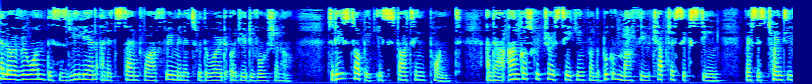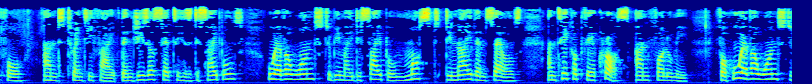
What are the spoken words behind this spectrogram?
Hello, everyone. This is Lillian, and it's time for our three minutes with the word audio devotional. Today's topic is starting point, and our anchor scripture is taken from the book of Matthew, chapter 16, verses 24 and 25. Then Jesus said to his disciples, Whoever wants to be my disciple must deny themselves and take up their cross and follow me. For whoever wants to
